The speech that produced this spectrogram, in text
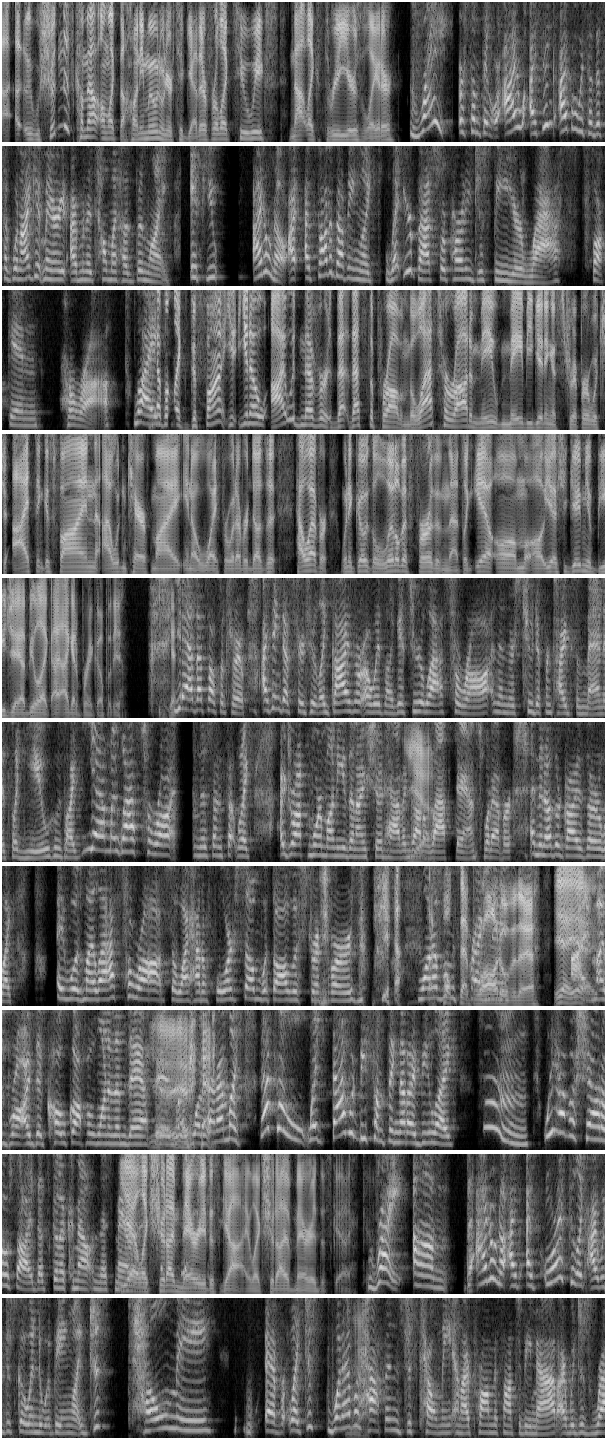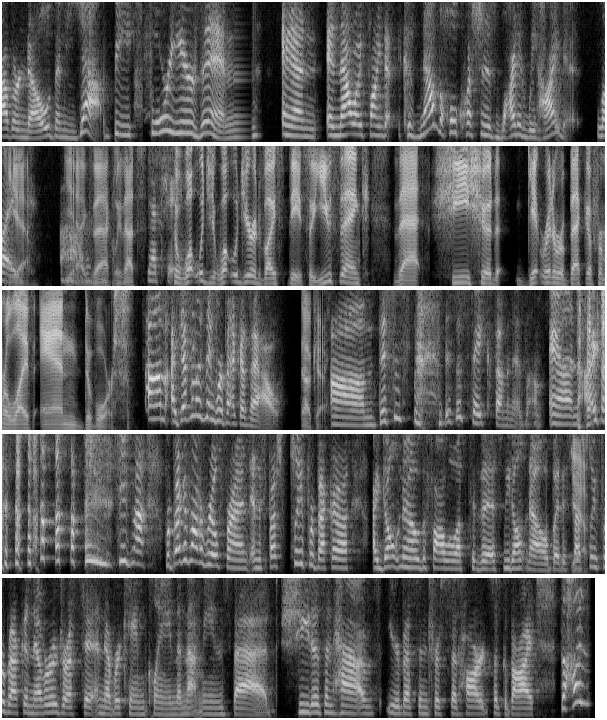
shouldn't this come out on like the honeymoon when you're together for like two weeks, not like three years later? Right, or something. Or I, I think I've always said this. Like, when I get married, I'm going to tell my husband, like, if you I don't know. I, I've thought about being like, let your bachelor party just be your last fucking hurrah. Like, yeah, but like define, you, you, know, I would never, that that's the problem. The last hurrah to me may be getting a stripper, which I think is fine. I wouldn't care if my, you know, wife or whatever does it. However, when it goes a little bit further than that, it's like, yeah, um, uh, yeah, she gave me a BJ. I'd be like, I, I got to break up with you. Yeah. yeah. that's also true. I think that's true too. Like guys are always like, it's your last hurrah. And then there's two different types of men. It's like you who's like, yeah, my last hurrah in the sense that like I dropped more money than I should have and got yeah. a lap dance, whatever. And then other guys are like, it was my last hurrah, so I had a foursome with all the strippers. yeah, one of them's that pregnant. broad over there. Yeah, yeah. I, my broad, I did coke off of one of them's asses. Yeah, yeah, like, what, and I'm like, that's a like that would be something that I'd be like, hmm, we have a shadow side that's going to come out in this marriage. Yeah, like should I marry this guy? Like should I have married this guy? Right. Um, but I don't know. I've, I've or I feel like I would just go into it being like, just tell me ever like just whatever yeah. happens just tell me and i promise not to be mad i would just rather know than yeah be four years in and and now i find out because now the whole question is why did we hide it like yeah yeah, oh, exactly. That's sketchy. so. What would you what would your advice be? So you think that she should get rid of Rebecca from her life and divorce? Um, I definitely think Rebecca's out. Okay. Um, this is this is fake feminism, and I she's not Rebecca's not a real friend, and especially if Rebecca, I don't know the follow up to this. We don't know, but especially yeah. if Rebecca never addressed it and never came clean, then that means that she doesn't have your best interests at heart. So goodbye. The husband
